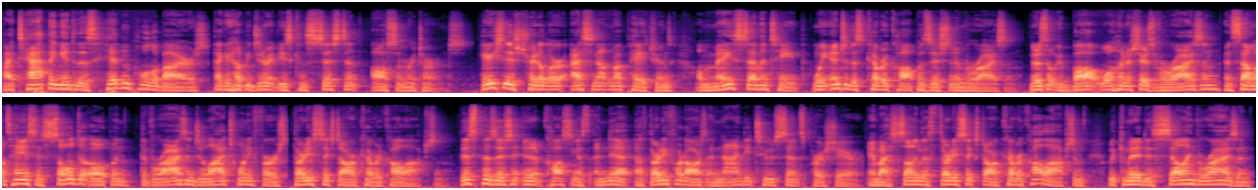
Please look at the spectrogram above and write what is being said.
by tapping into this hidden pool of buyers that can help you generate these consistent, awesome returns. Here you see this trade alert I sent out to my patrons on May 17th when we entered this covered call position in Verizon. Notice that we bought 100 shares of Verizon and simultaneously sold to open the Verizon July 21st $36 covered call option. This position ended up costing us a net of $34.92 per share. And by selling this $36 covered call option, we committed to selling Verizon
